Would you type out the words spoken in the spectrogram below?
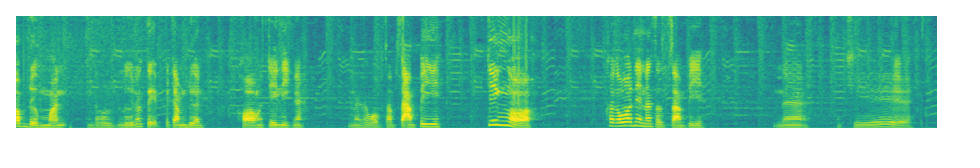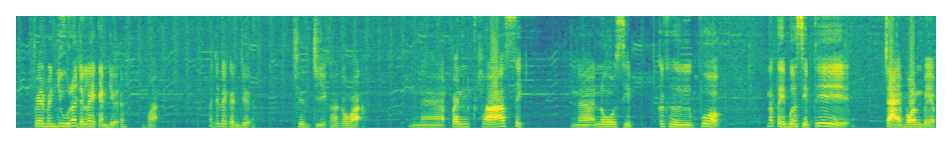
of the Month หรือนักเตะประจำเดือนของ J League นะนะครับผม33ปี จริงเหรอคากาวะเนี่ยนะ33ปีนะโอเคแฟนแมนยูน่าจะแลกกันเยอะนะผมว่าน่าจะแลกกันเยอะชินจิคากาวะนะเป็นคลาสสิกนะโนสิบก็คือพวกนักเตะเบอร์สิบที่จ่ายบอลแบบ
